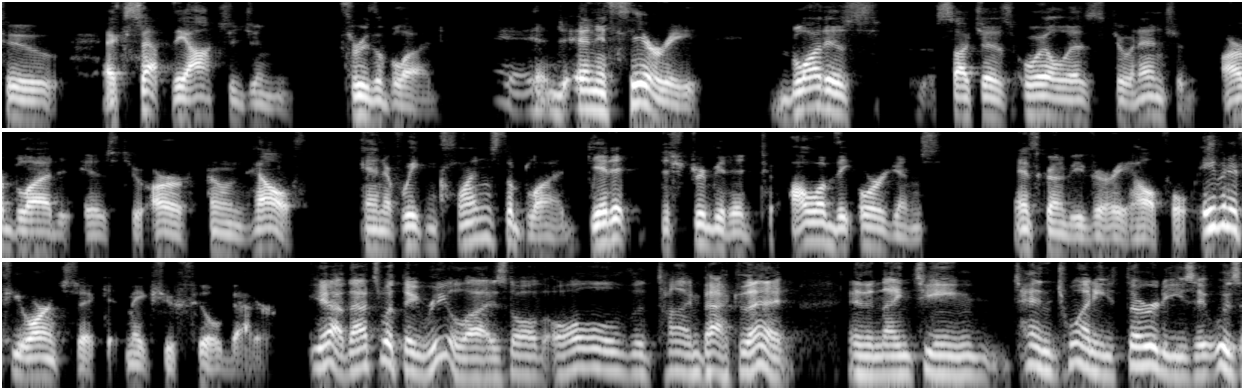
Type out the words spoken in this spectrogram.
to accept the oxygen through the blood. And in theory, blood is such as oil is to an engine. Our blood is to our own health. And if we can cleanse the blood, get it distributed to all of the organs, it's going to be very helpful. Even if you aren't sick, it makes you feel better. Yeah, that's what they realized all all the time back then in the 1910, 20, 30s. It was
